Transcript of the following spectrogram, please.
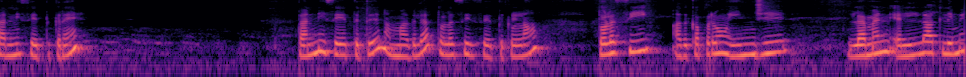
தண்ணி சேர்த்துக்கிறேன். தண்ணி சேர்த்துட்டு நம்ம அதில் துளசி சேர்த்துக்கலாம். துளசி அதுக்கப்புறம் இஞ்சி லெமன் எல்லாத்துலேயுமே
